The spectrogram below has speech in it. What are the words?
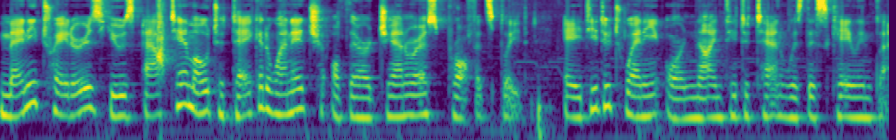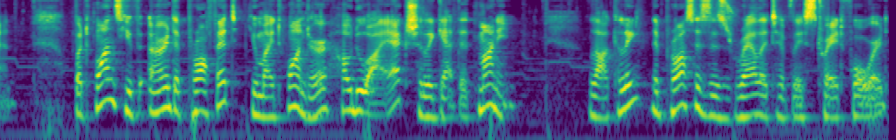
Many traders use FTMO to take advantage of their generous profit split 80 to 20 or 90 to 10 with the scaling plan. But once you've earned a profit, you might wonder how do I actually get that money? Luckily, the process is relatively straightforward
